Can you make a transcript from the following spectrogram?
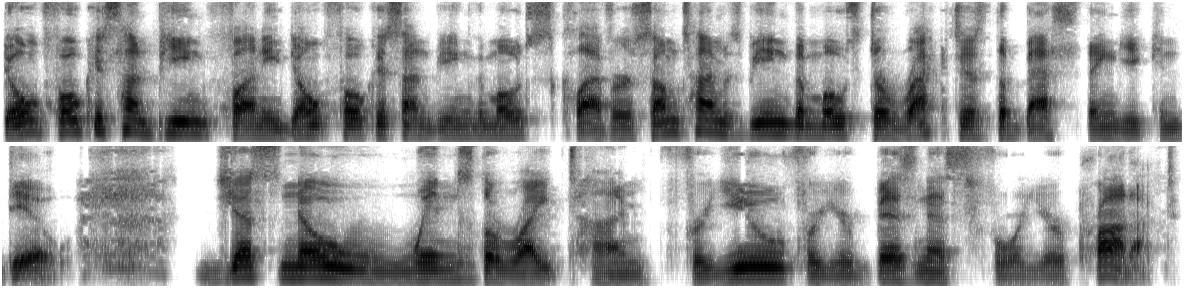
Don't focus on being funny. Don't focus on being the most clever. Sometimes being the most direct is the best thing you can do. Just know when's the right time for you, for your business, for your product.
